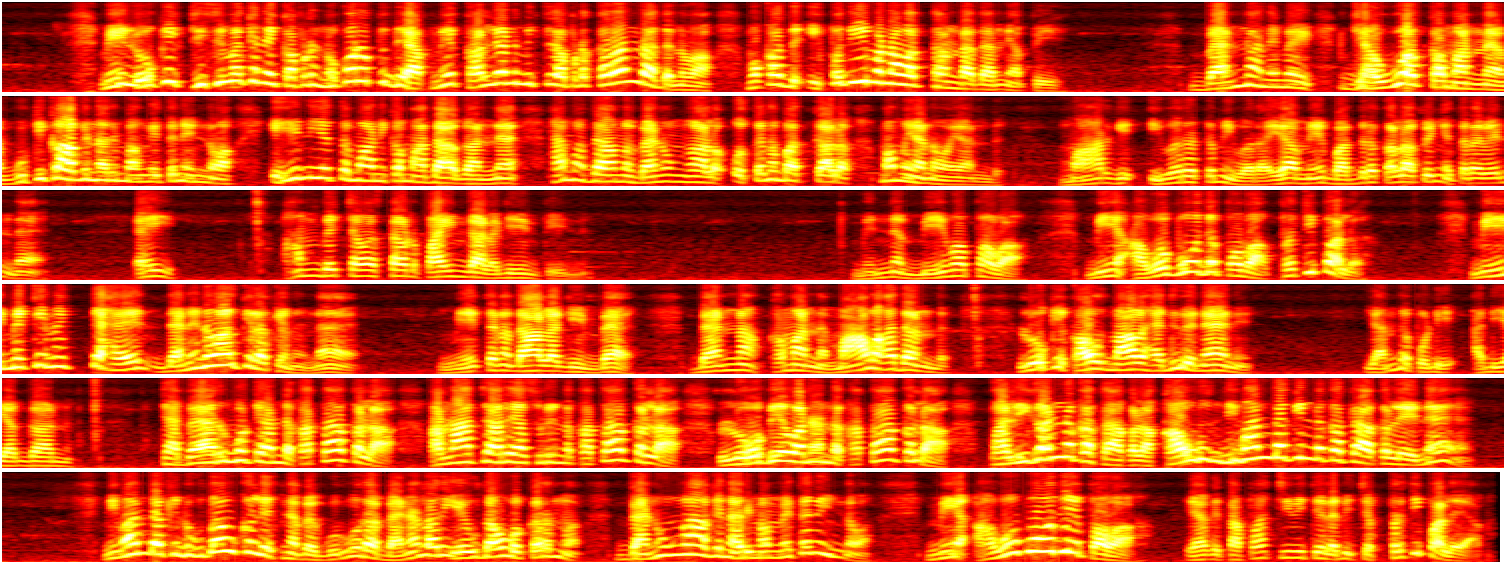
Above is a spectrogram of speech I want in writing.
මේ ලෝකේ කිසිම කෙනෙක් අපට නොකරපු දෙයක් මේ කල්යනා මිත්‍ර අපට කරන්න හදනවා. මොකද්ද? ඉපදීම නවත්තන්න හදන්නේ අපේ. බැන්න නෙමෙයි. ගැව්වක් කමන්නේ ගුටි කාගෙන හරි මං එතන ඉන්නවා. ඒ නියතමානිකම අදා ගන්න හැමදාම බැනුම් ආලා ඔතනපත් කාලා මම යනවා යන්න. මාර්ගේ ඉවරටම ඉවරයි. එයා මේ භද්‍ර කලාපෙන් එතර වෙන්නේ ඇයි? හම්බෙච්ච අවස්ථාවට පයින් ගාලා ගින් තින්නේ. මෙන්න මේවා පවා. මේ අවබෝධ පවා. ප්‍රතිඵල. මේම කෙනෙක්ට දැනෙනවා කියලා කියන නෑ මේතන දාලා ගින් බෑ. බැන්න කමන්න. මාව හදන්න. ලෝකේ කවුරුත් මාව හැදුවේ නෑනේ යන්න පොඩි අඩියක් ගන්න. තැබෑරුමට යන්න කතා කළා. අනාචාරය අසුරින්න කතා කළා. ලෝභය වඩන්න කතා කළා. පලිගන්න කතා කළා. කවුරු නිවන් දකින්න කතා කළේ නැහැ. නිවන් දකින්න උදව් කළෙත් නැබැයි ගුරුවරයා බැනලා ඒ උදව්ව කරනවා. බැනුම් ආගෙන හරි මම මෙතන ඉන්නවා. මේ අවබෝධය පවා එයාගේ තපස් ජීවිතේ ලැබිච්ච ප්‍රතිඵලයක්.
